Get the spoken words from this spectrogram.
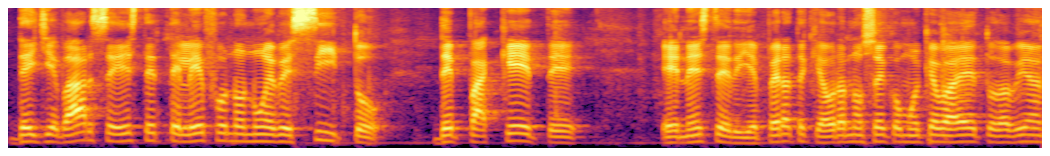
de llevarse este teléfono nuevecito de paquete en este día. Espérate que ahora no sé cómo es que va esto todavía.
